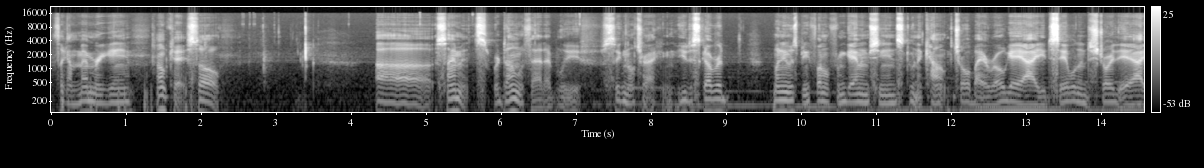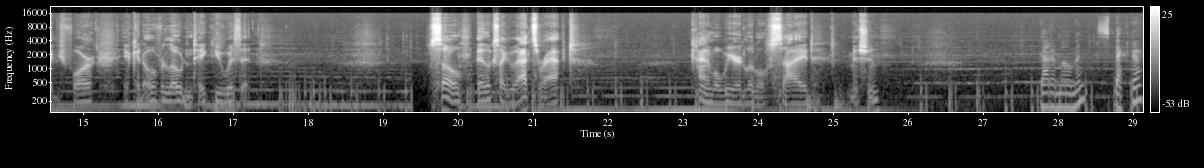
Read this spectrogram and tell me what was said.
it's like a memory game. Okay, so uh, assignments. We're done with that, I believe. Signal tracking. You discovered money was being funneled from gambling machines to an account controlled by a rogue AI. You disabled and destroyed the AI before it could overload and take you with it. So, it looks like that's wrapped. Kind of a weird little side mission. Got a moment, Spectre?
